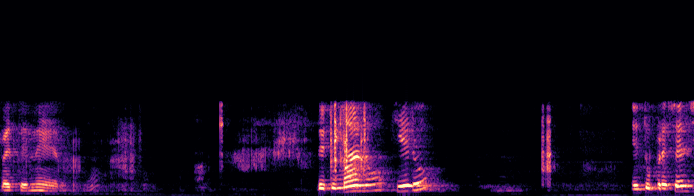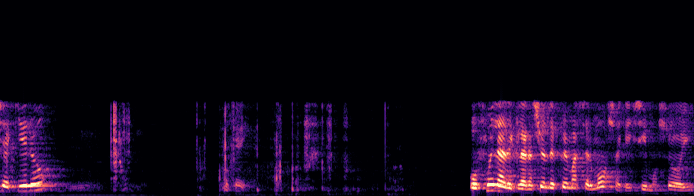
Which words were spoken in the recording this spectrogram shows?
retener. De tu mano quiero, en tu presencia quiero. Ok. ¿O fue la declaración de fe más hermosa que hicimos hoy?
